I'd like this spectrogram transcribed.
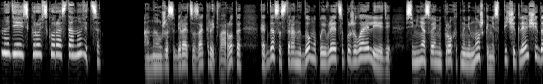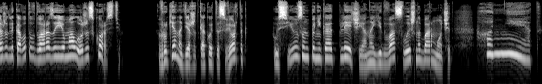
«Надеюсь, кровь скоро остановится». Она уже собирается закрыть ворота, когда со стороны дома появляется пожилая леди, семеня своими крохотными ножками с впечатляющей даже для кого-то в два раза ее моложе скоростью. В руке она держит какой-то сверток. У Сьюзан поникают плечи, и она едва слышно бормочет. «О, нет!»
